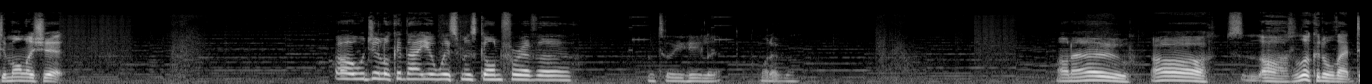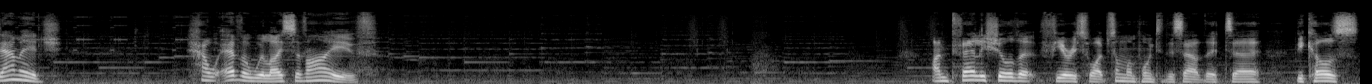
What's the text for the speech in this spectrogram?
Demolish it. Oh, would you look at that? Your Whismur's gone forever. Until you heal it. Whatever. Oh no. Oh, oh, look at all that damage. However will I survive? I'm fairly sure that Fury Swipe, someone pointed this out, that uh, because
